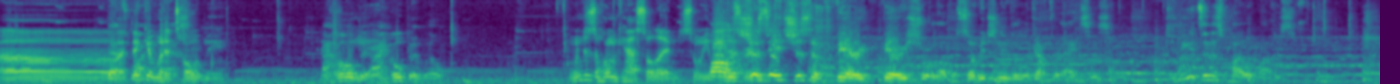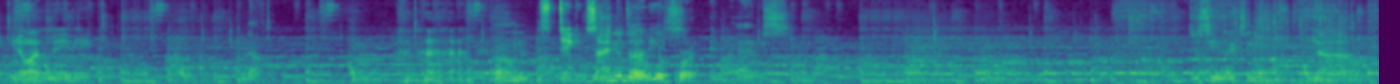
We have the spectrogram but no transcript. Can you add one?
Uh, I think it would have told me. I hope it, I hope it will. When does the home castle end? Just when we Oh, it's room? just it's just a very very short level, so we just need to look out for X's. Do you think it's in this pile of bodies? You know what? Maybe. No. um, Let's dig we inside the need to look for an X. Do you see an X in here? No.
